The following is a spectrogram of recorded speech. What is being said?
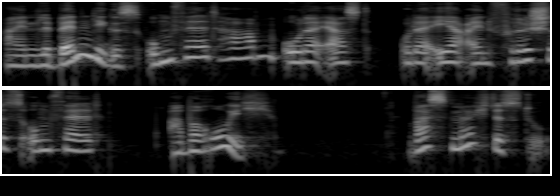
ein lebendiges Umfeld haben oder erst oder eher ein frisches Umfeld, aber ruhig? Was möchtest du?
